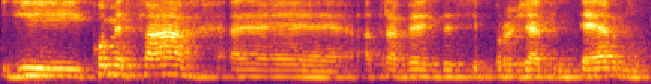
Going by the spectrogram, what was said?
de começar, é, através desse projeto interno,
